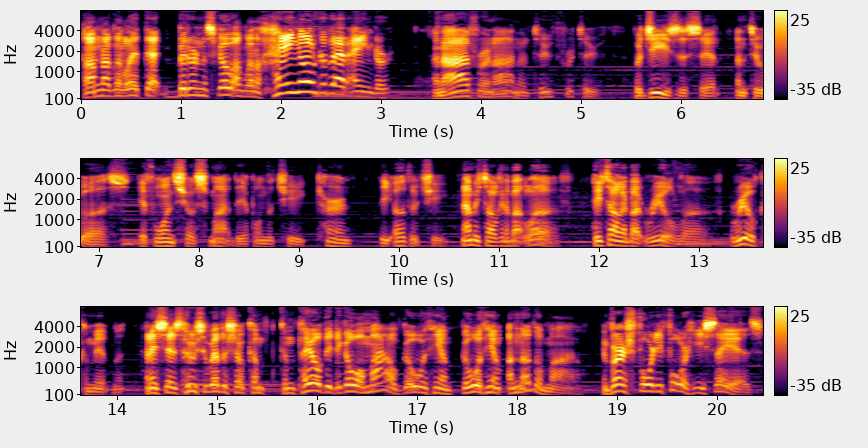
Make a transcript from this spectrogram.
I'm not going to let that bitterness go. I'm going to hang on to that anger. An eye for an eye and a tooth for a tooth. But Jesus said unto us, If one shall smite thee upon the cheek, turn the other cheek. Now he's talking about love. He's talking about real love, real commitment. And he says, Whosoever shall com- compel thee to go a mile, go with him, go with him another mile. In verse 44, he says,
